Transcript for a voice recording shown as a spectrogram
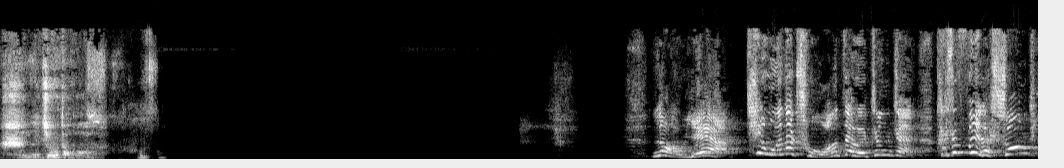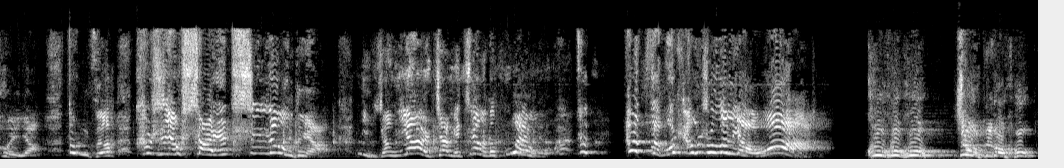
是你救的我。老爷，听闻那楚王在外征战，可是废了双腿呀，动辄可是要杀人吃肉的呀！你让嫣儿嫁给这样的怪物，她她怎么承受得了啊？哭哭哭，就知道哭！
